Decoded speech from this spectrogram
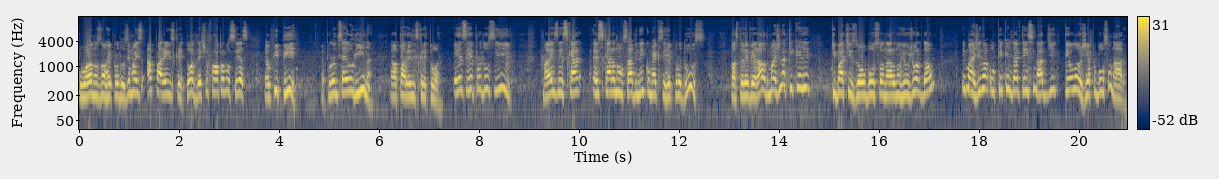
o ânus não reproduzir, mas aparelho excretor, deixa eu falar para vocês, é o pipi, é por onde sai a urina, é o aparelho excretor. Esse reproduz sim, mas esse cara, esse cara não sabe nem como é que se reproduz. Pastor Everaldo, imagina que que ele que batizou o Bolsonaro no Rio Jordão Imagina o que, que ele deve ter ensinado de teologia para o Bolsonaro.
